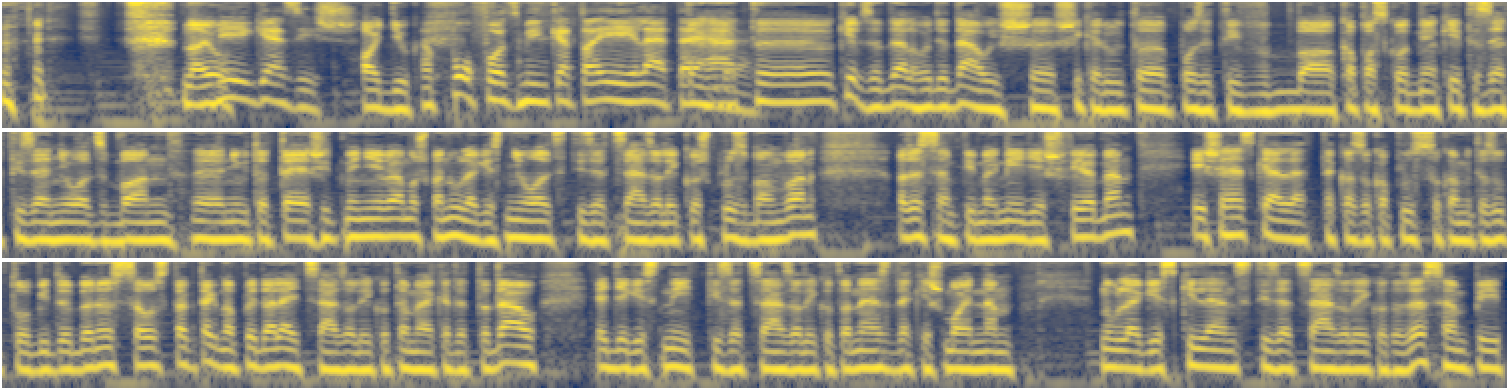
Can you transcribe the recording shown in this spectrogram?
Na jó. Még ez is. Hagyjuk. A pofodz minket a élet. Tehát képzeld el, hogy a Dow is sikerült pozitívba kapaszkodni a 2018-ban nyújtott teljesítményével, most már 0,8%-os pluszban van, az S&P meg 4,5-ben, és ehhez kellettek azok a pluszok, amit az utóbbi időben összehoztak. Tegnap például 1%-ot emelkedett a Dow, 1,4%-ot a Nasdaq, és majdnem 0,9%-ot az S&P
